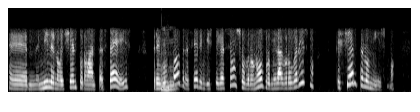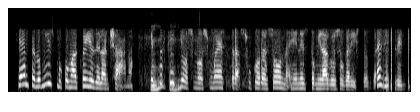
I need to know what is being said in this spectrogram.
en 1996, preguntó de hacer investigación sobre un otro milagro eucarismo, que siempre lo mismo, siempre lo mismo como aquello del anciano. ¿Y por qué Dios nos muestra su corazón en estos milagros eucarísticos? Es increíble,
